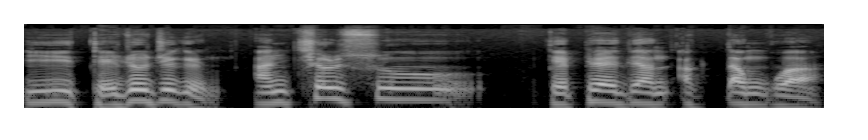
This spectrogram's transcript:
이 대조적인 안철수 대표에 대한 악담과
